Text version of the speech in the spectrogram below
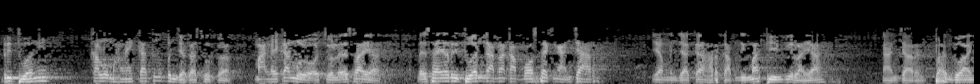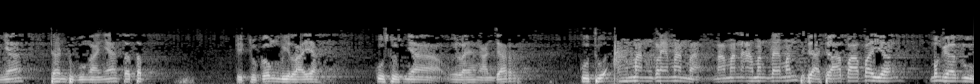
Ridwan ini kalau malaikat itu penjaga surga. Malaikat loh, ojo saya. Le saya Ridwan karena Kapolsek ngancar yang menjaga harkat lima di wilayah ngancar. Bantuannya dan dukungannya tetap didukung wilayah khususnya wilayah ngancar kudu aman kleman mak naman aman kleman tidak ada apa-apa yang mengganggu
